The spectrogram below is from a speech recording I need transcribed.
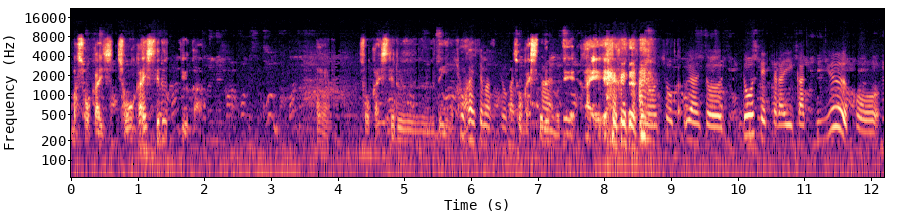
まあ、紹介し紹介してるっていうか、うん、紹介してるでいいのかな？紹介してます、紹介してるはいので、はい。あの紹介うんとどうしていったらいいかっていう、こう、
